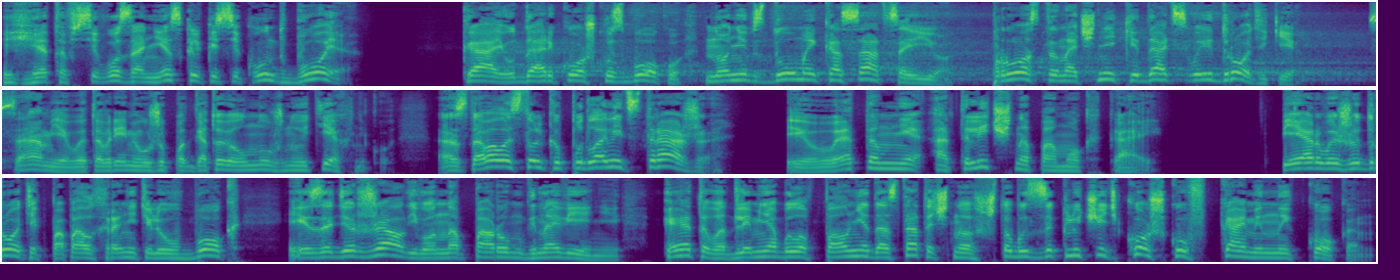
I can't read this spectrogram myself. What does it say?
И это всего за несколько секунд боя. Кай, ударь кошку сбоку, но не вздумай касаться ее. Просто начни кидать свои дротики. Сам я в это время уже подготовил нужную технику. Оставалось только подловить стража. И в этом мне отлично помог Кай. Первый же дротик попал хранителю в бок, и задержал его на пару мгновений. Этого для меня было вполне достаточно, чтобы заключить кошку в каменный кокон.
